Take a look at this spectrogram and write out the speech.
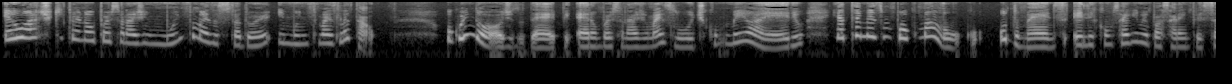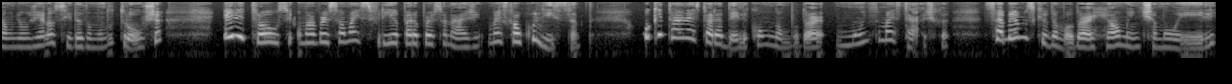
Eu acho que tornou o personagem muito mais assustador e muito mais letal. O Grindelwald do Depp era um personagem mais lúdico, meio aéreo e até mesmo um pouco maluco. O do Mads, ele consegue me passar a impressão de um genocida do mundo trouxa. Ele trouxe uma versão mais fria para o personagem, mais calculista o que torna a história dele com o Dumbledore muito mais trágica. Sabemos que o Dumbledore realmente chamou ele,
